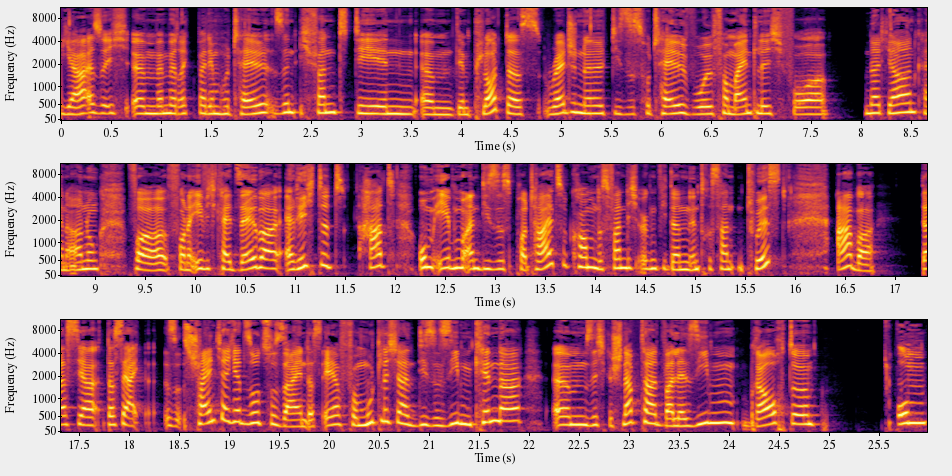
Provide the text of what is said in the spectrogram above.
Ja, also ich, ähm, wenn wir direkt bei dem Hotel sind, ich fand den, ähm, den Plot, dass Reginald dieses Hotel wohl vermeintlich vor 100 Jahren, keine Ahnung, vor, vor einer Ewigkeit selber errichtet hat, um eben an dieses Portal zu kommen. Das fand ich irgendwie dann einen interessanten Twist. Aber dass ja, dass er, also es scheint ja jetzt so zu sein, dass er vermutlich ja diese sieben Kinder ähm, sich geschnappt hat, weil er sieben brauchte, um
